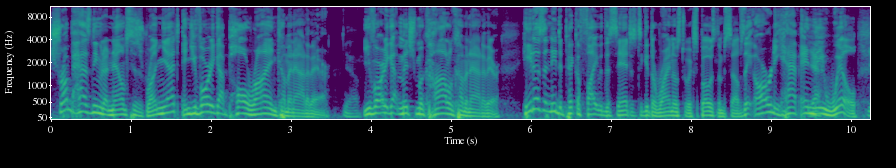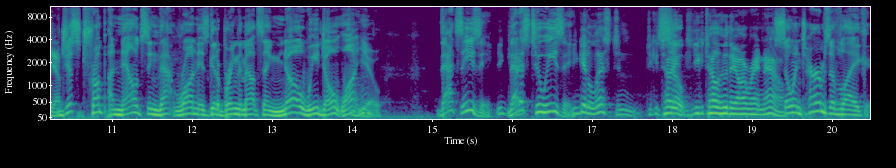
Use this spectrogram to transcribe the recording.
Trump hasn't even announced his run yet, and you've already got Paul Ryan coming out of there. Yeah. You've already got Mitch McConnell coming out of there. He doesn't need to pick a fight with DeSantis to get the rhinos to expose themselves. They already have, and Yeah. they will. Yep. Just Trump announcing that run is going to bring them out saying, no, we don't want mm-hmm. you. That's easy. That is too easy. You can get a list and you can tell So- you, you can tell who they are right now. So in terms of like,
